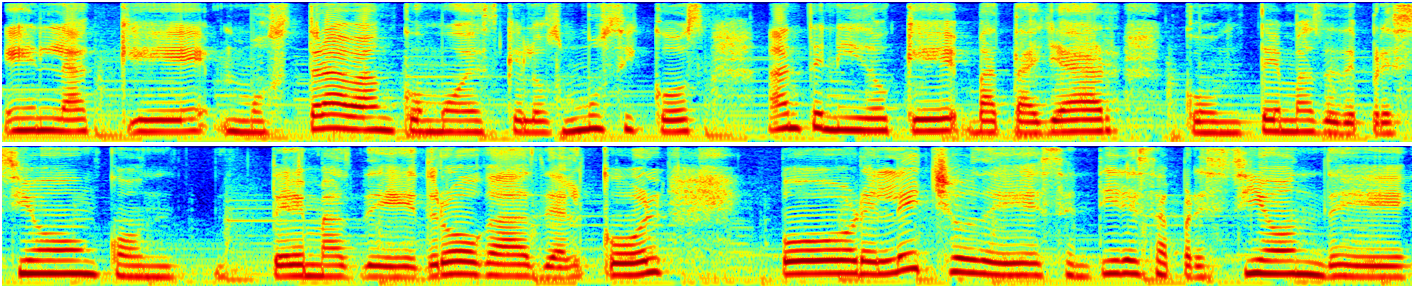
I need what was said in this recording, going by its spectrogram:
en la que mostraban cómo es que los músicos han tenido que batallar con con temas de depresión, con temas de drogas, de alcohol, por el hecho de sentir esa presión de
